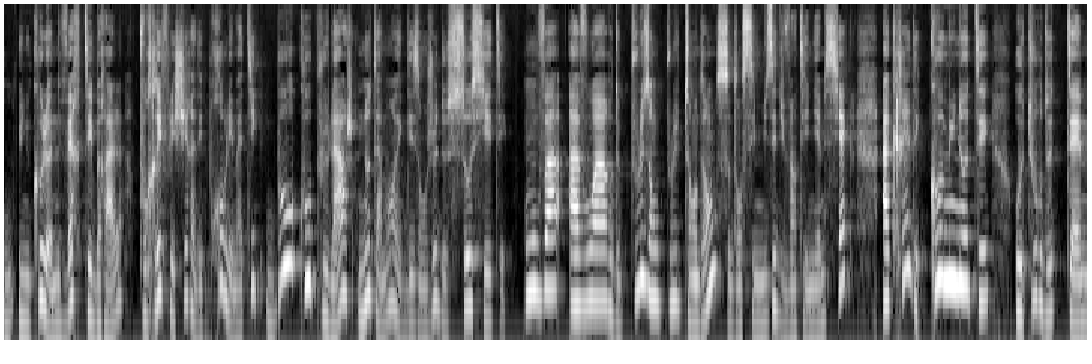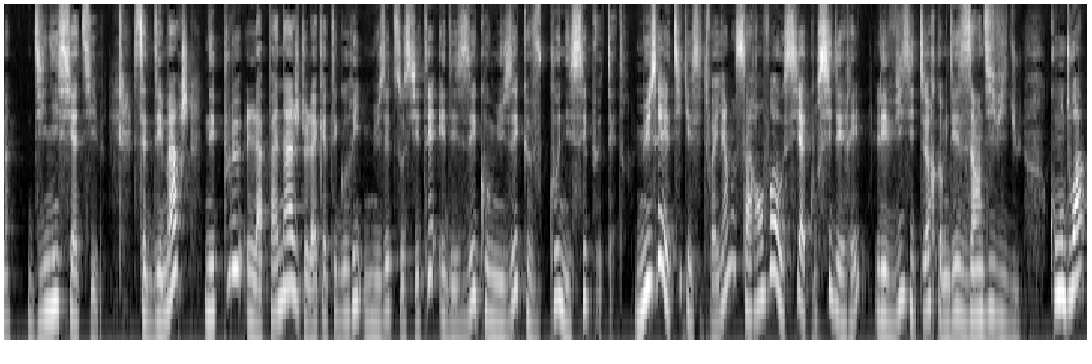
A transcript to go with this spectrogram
ou une colonne vertébrale pour réfléchir à des problématiques beaucoup plus larges, notamment avec des enjeux de société on va avoir de plus en plus tendance dans ces musées du XXIe siècle à créer des communautés autour de thèmes, d'initiatives. Cette démarche n'est plus l'apanage de la catégorie musée de société et des écomusées que vous connaissez peut-être. Musée éthique et citoyen, ça renvoie aussi à considérer les visiteurs comme des individus qu'on doit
